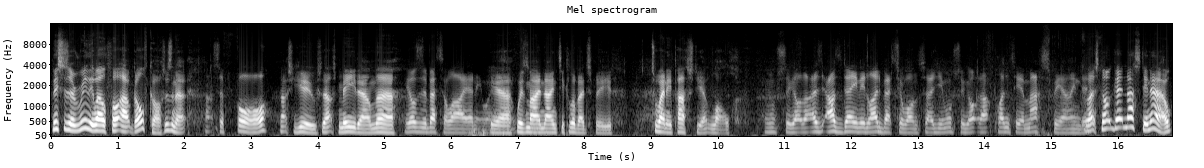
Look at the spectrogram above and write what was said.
This is a really well thought out golf course, isn't it? That's a four. That's you, so that's me down there. Yours is a better lie anyway. Yeah, with so my 90 club head speed. 20 past you, lol. You must have got that. As, as David Leadbetter once said, you must have got that plenty of mass behind it. Let's not get nasty now.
